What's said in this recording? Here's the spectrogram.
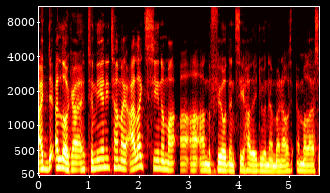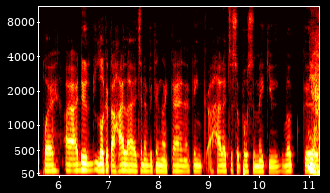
I, I look uh, to me anytime I, I like seeing them uh, uh, on the field and see how they do in MLS, MLS play. I, I, do look at the highlights and everything like that, and I think highlights are supposed to make you look good yeah.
